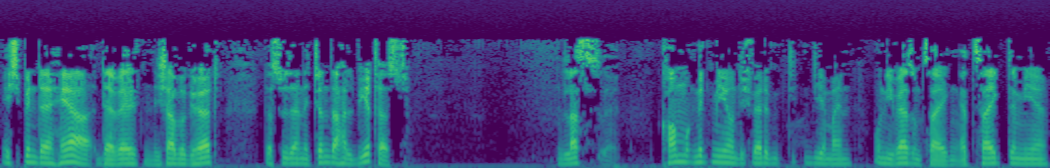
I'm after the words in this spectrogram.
ich bin der Herr der Welten. Ich habe gehört, dass du deine Gender halbiert hast. Lass, komm mit mir und ich werde dir mein Universum zeigen. Er zeigte mir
